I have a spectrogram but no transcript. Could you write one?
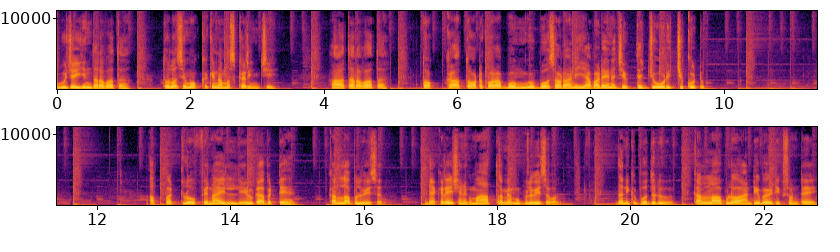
పూజ అయిన తర్వాత తులసి మొక్కకి నమస్కరించి ఆ తర్వాత తొక్క తోటకూర బొంగు బొసడ అని ఎవడైనా చెప్తే జోడిచ్చి కొట్టు. అప్పట్లో ఫినాయిల్ లేవు కాబట్టే కల్లాపులు వేశారు. డెకరేషన్కి మాత్రమే ముగ్గులు వేసేవాళ్ళు. దానికి బదులు కల్లాపులో యాంటీబయాటిక్స్ ఉంటాయి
